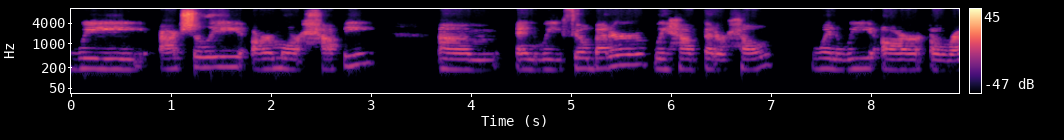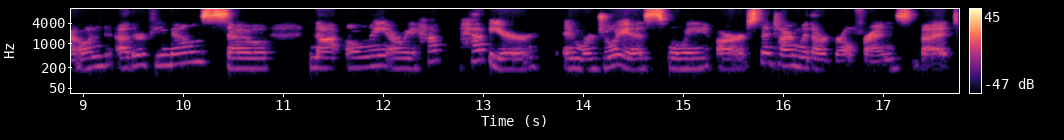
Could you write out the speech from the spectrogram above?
We actually are more happy um, and we feel better. We have better health when we are around other females. So not only are we ha- happier and more joyous when we are spend time with our girlfriends, but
